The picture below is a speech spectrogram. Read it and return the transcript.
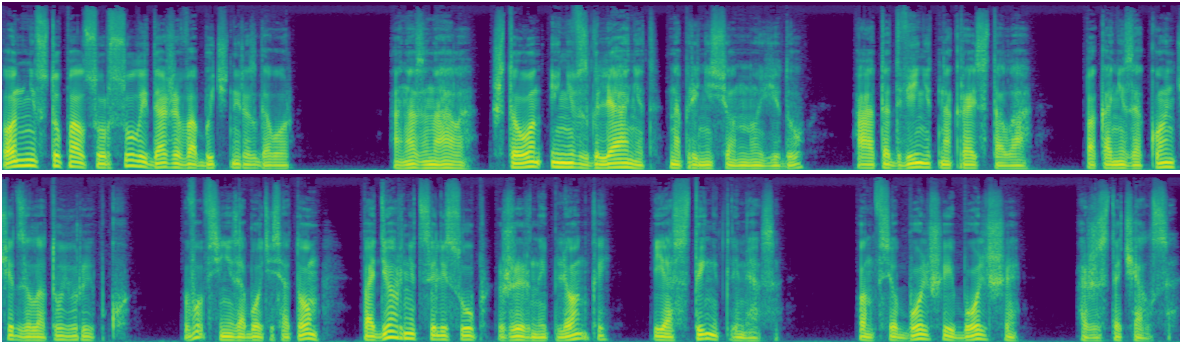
Он не вступал с Урсулой даже в обычный разговор. Она знала, что он и не взглянет на принесенную еду, а отодвинет на край стола, пока не закончит золотую рыбку, вовсе не заботясь о том, подернется ли суп жирной пленкой и остынет ли мясо. Он все больше и больше ожесточался.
